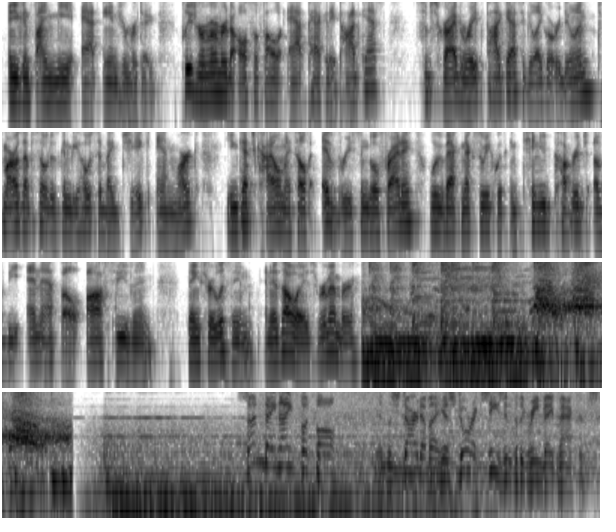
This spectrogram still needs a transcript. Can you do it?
and you can find me at Andrew Mertig. Please remember to also follow at Pack a podcast subscribe and rate the podcast if you like what we're doing. Tomorrow's episode is going to be hosted by Jake and Mark. You can catch Kyle and myself every single Friday. We'll be back next week with continued coverage of the NFL off season. Thanks for listening, and as always, remember. Sunday night football in the start of a historic season for the Green Bay Packers.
